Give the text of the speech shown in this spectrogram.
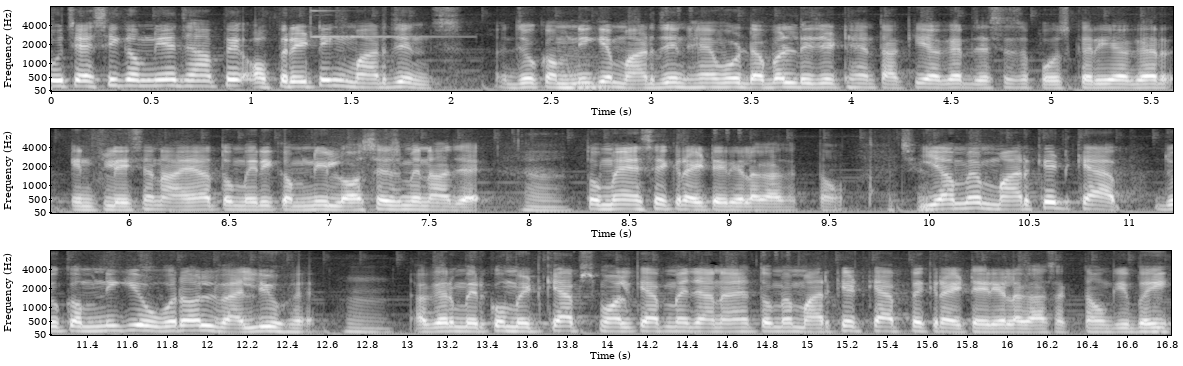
कुछ ऐसी कंपनियाँ जहाँ पे ऑपरेटिंग मार्जिन जो कंपनी के मार्जिन है वो डबल डिजिट हैं ताकि अगर जैसे सपोज़ करिए अगर इन्फ्लेशन आया तो मेरी कंपनी लॉसेज में ना जाए हाँ। तो मैं ऐसे क्राइटेरिया लगा सकता हूँ। अच्छा। या मैं मार्केट कैप जो कंपनी की ओवरऑल वैल्यू है अगर मेरे को मिड कैप स्मॉल कैप में जाना है तो मैं मार्केट कैप पे क्राइटेरिया लगा सकता हूँ कि भाई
